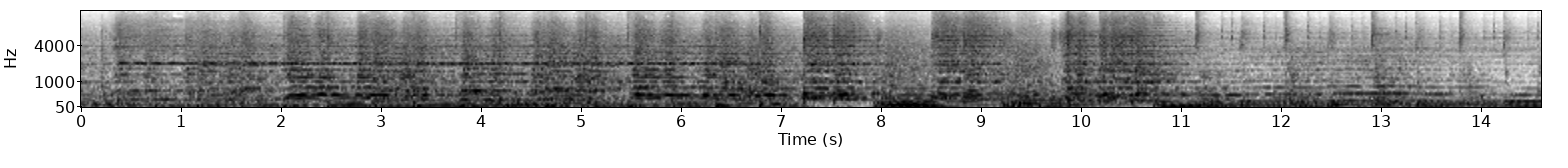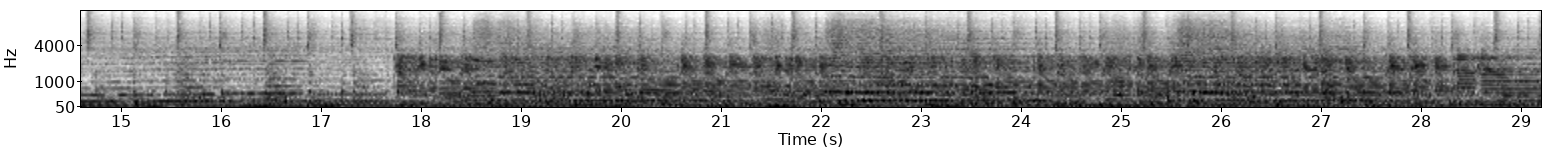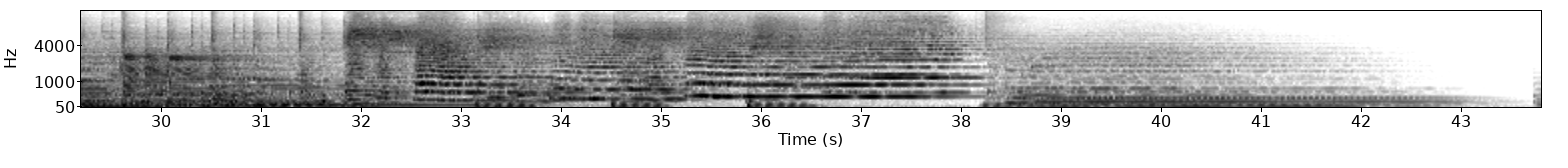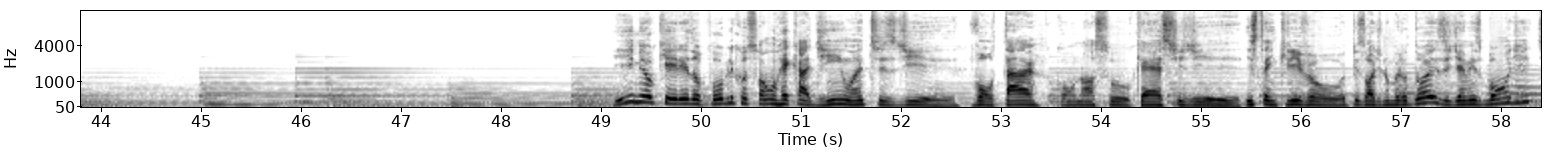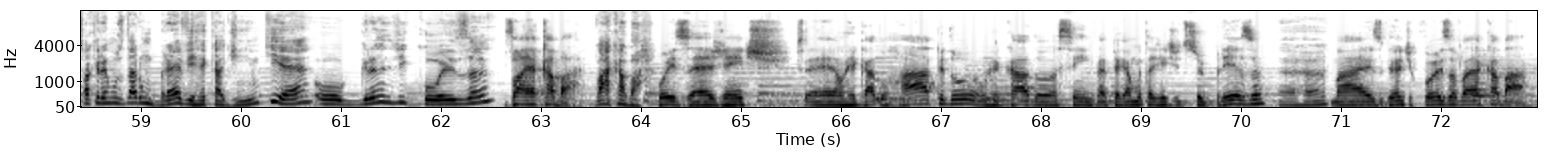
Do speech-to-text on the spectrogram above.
E, meu querido público, só um recadinho antes de voltar com o nosso cast de Isto é Incrível, episódio número 2 de James Bond. Só queremos dar um breve recadinho, que é o grande coisa Vai acabar. vai acabar. Pois é, gente. É um recado rápido, um recado assim, vai pegar muita gente de surpresa, Aham. mas grande coisa vai acabar.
